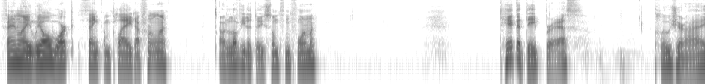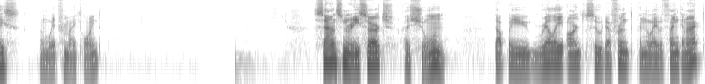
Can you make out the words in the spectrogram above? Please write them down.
Finally, we all work, think, and play differently. I would love you to do something for me. Take a deep breath, close your eyes, and wait for my point. Science and research has shown that we really aren't so different in the way we think and act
